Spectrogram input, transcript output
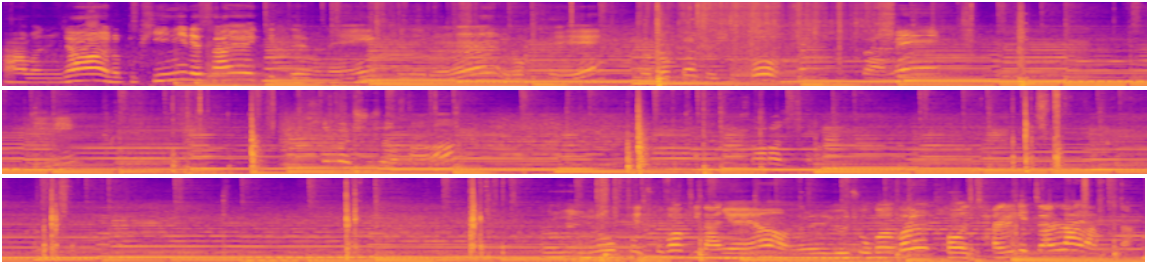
자, 먼저 이렇게 비닐에 쌓여있기 때문에 비닐을 이렇게 섞여주시고 그 다음에 힘을 주셔서 썰어주세요. 그러면 이렇게 조각이 나뉘어요. 이 조각을 더 잘게 잘라야 합니다.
